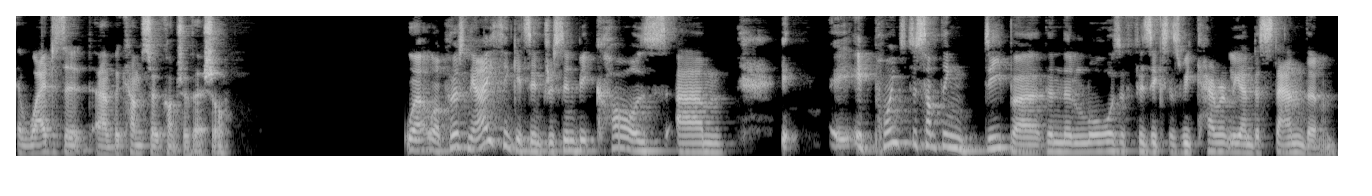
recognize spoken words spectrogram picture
why does it uh, become so controversial? Well, well, personally, I think it's interesting because um, it, points to something deeper than the laws of physics as we currently understand them.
